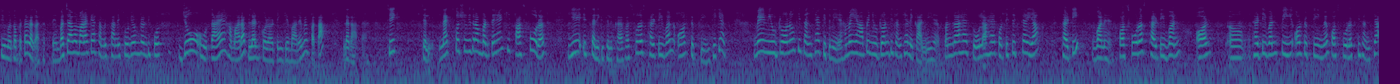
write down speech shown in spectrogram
ट्यूमर का पता लगा सकते हैं। बचा अब हमारा क्या समस्थानिक सोडियम 24 जो होता है हमारा ब्लड क्लॉटिंग के बारे में पता लगाता है ठीक? चलिए नेक्स्ट क्वेश्चन की तरफ़ बढ़ते हैं कि फास्फोरस ये इस तरीके से लिखा है फास्फोरस 31 और 15 ठीक है? में न्यूट्रॉनों की संख्या कितनी है? हमें यहाँ पे न्यूट्रॉन की संख्या निकालनी है। 15 है 16 है 46 है या 31 है? फास्फोरस 31 और थर्टी वन पी और फिफ्टीन में फॉस्फोरस की संख्या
